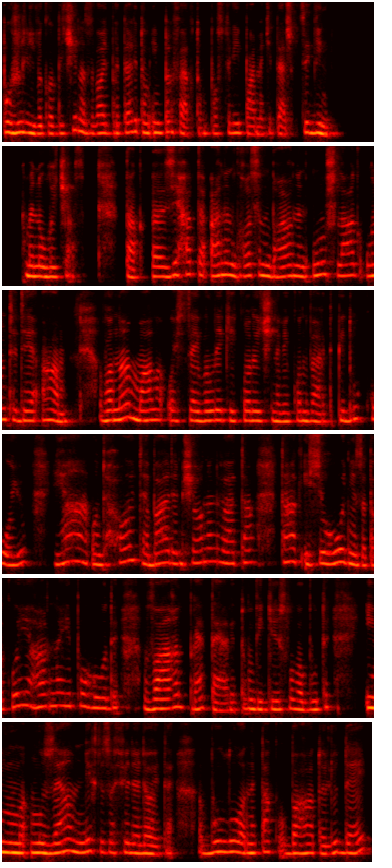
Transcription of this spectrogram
пожилі викладачі називають претеритом імперфектом, по старій пам'яті теж. Це він. Минулий час. Так, е, sie hatte einen großen braunen Umschlag unter der Arm. Вона мала ось цей великий коричневий конверт під рукою. Ja, und heute bei dem schönen Wetter. Так, і сьогодні за такої гарної погоди waren претеритум, від дієслова бути, im Museum nicht so viele Leute. Було не так багато людей.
